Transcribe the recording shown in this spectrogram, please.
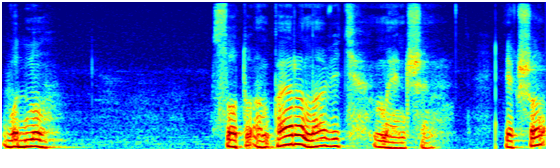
в одну соту ампера навіть менше. Якщо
